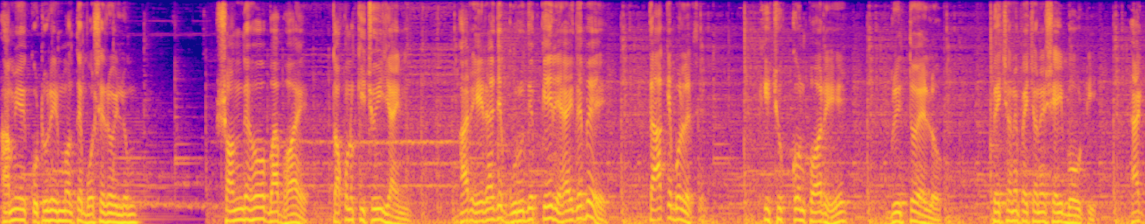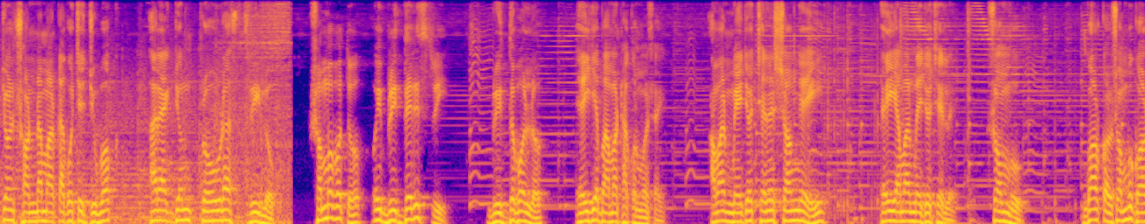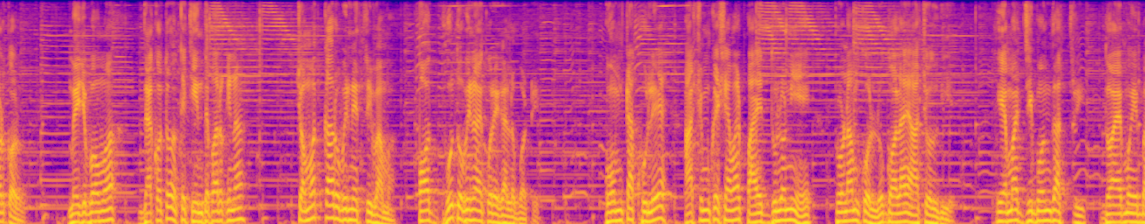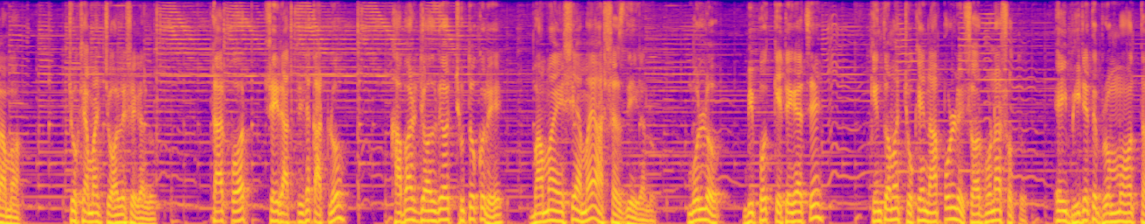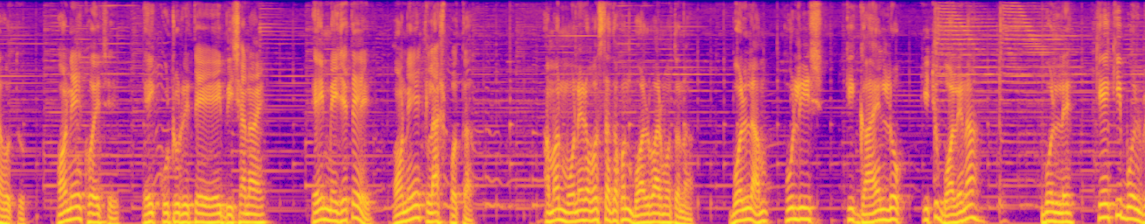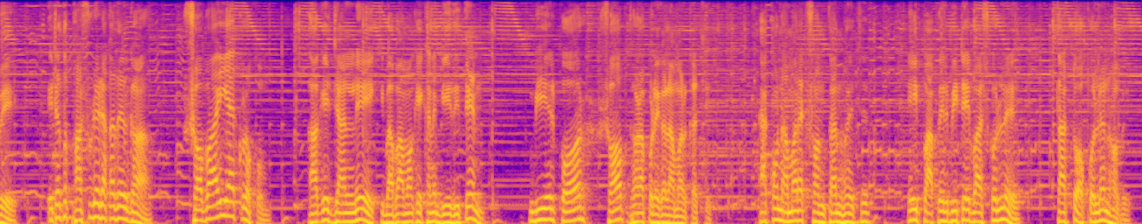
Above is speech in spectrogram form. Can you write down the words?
আমি ওই কুঠুরির মধ্যে বসে রইলুম। সন্দেহ বা ভয় তখনও কিছুই যায়নি। আর এরা যে গুরুদেবকেই রেহাই দেবে তাকে বলেছে? কিছুক্ষণ পরে বৃদ্ধ এলো। পেছনে পেছনে সেই বউটি। একজন সন্না মার্কা গোছের যুবক আর একজন প্রৌঢ়া স্ত্রী লোক। সম্ভবত ওই বৃদ্ধেরই স্ত্রী। বৃদ্ধ বলল, এই যে বামা ঠাকুরমশাই, আমার মেজ ছেলের সঙ্গেই, এই আমার মেজ ছেলে, শম্ভু। গড় করো, শম্ভু, গড় করো। মেজ বৌমা দেখো তো, ওকে চিনতে পারো কি না চমৎকার অভিনেত্রী বামা। অদ্ভুত অভিনয় করে গেল বটে। গোমটা খুলে হাসি মুখে সে আমার পায়ের ধুলো নিয়ে প্রণাম করল গলায় আঁচল দিয়ে। এ আমার জীবনদাত্রী দয়াময়ী বামা। চোখে আমার জল এসে গেল। তারপর সেই রাত্রিটা কাটলো। খাবার জল দেওয়ার ছুতো করে বামা এসে আমায় আশ্বাস দিয়ে গেল। বলল, বিপদ কেটে গেছে, কিন্তু আমার চোখে না পড়লে সর্বনাশ হতো। এই ভিটেতে ব্রহ্মহত্যা হতো। অনেক হয়েছে। এই কুটুরিতে, এই বিছানায় এই মেঝেতে অনেক লাশ পোতা আমার মনের অবস্থা তখন বলবার মতো না। বললাম, পুলিশ কি গায়ের লোক কিছু বলে না? বললে, কে কি বলবে? এটা তো ফাঁসুড়ে ডাকাতের গা। সবাই একরকম। আগে জানলে কি বাবা আমাকে এখানে বিয়ে দিতেন? বিয়ের পর সব ধরা পড়ে গেল আমার কাছে। এখন আমার এক সন্তান হয়েছে। এই পাপের ভিটে বাস করলে তার তো অকল্যাণ হবে।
